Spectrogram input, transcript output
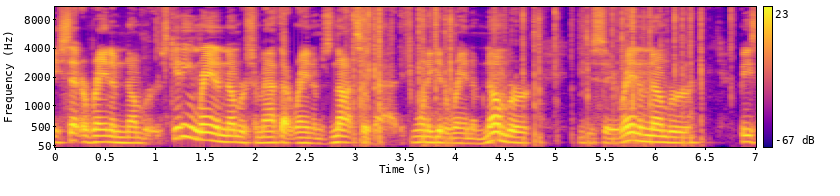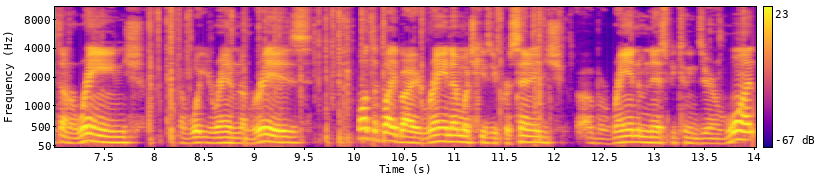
a set of random numbers. Getting random numbers from math.random is not so bad. If you want to get a random number, you just say random number based on a range of what your random number is, multiplied by random, which gives you percentage of a randomness between 0 and 1,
